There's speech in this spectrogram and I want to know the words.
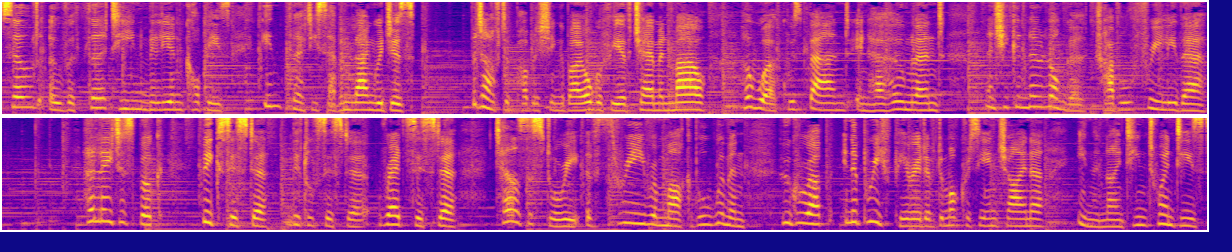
sold over 13 million copies in 37 languages. But after publishing a biography of Chairman Mao, her work was banned in her homeland, and she can no longer travel freely there. Her latest book, Big Sister, Little Sister, Red Sister, tells the story of three remarkable women who grew up in a brief period of democracy in China in the 1920s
